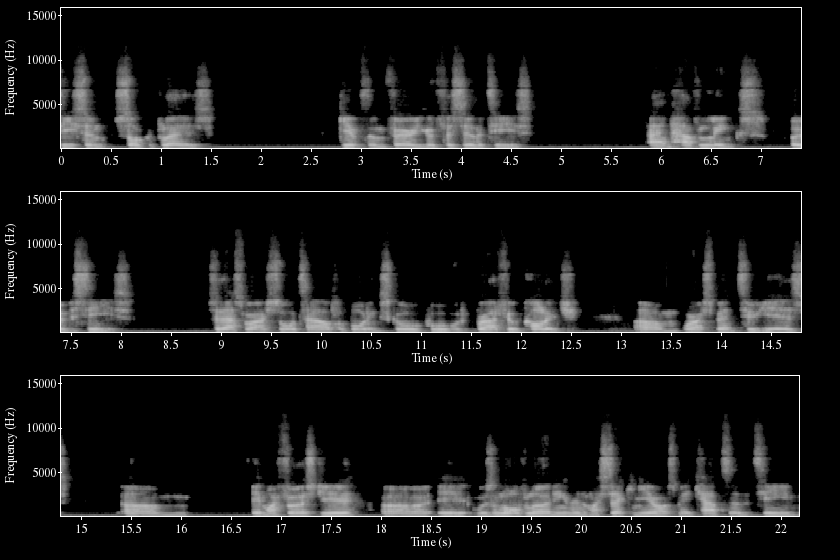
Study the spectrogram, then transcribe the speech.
decent soccer players, give them very good facilities, and have links overseas. So that's where I sought out a boarding school called Bradfield College, um, where I spent two years. Um, in my first year, uh, it was a lot of learning. And then in my second year, I was made captain of the team.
